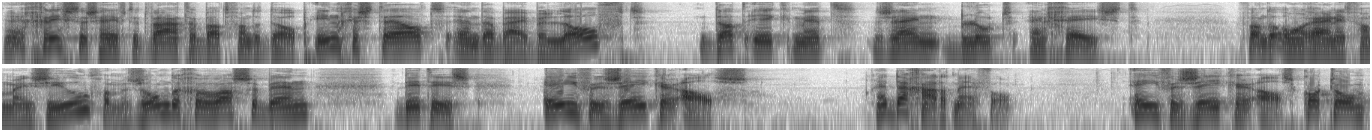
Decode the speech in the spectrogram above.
Christus heeft het waterbad van de doop ingesteld en daarbij beloofd dat ik met zijn bloed en geest van de onreinheid van mijn ziel, van mijn zonde gewassen ben. Dit is even zeker als. daar gaat het me even om. Even zeker als. Kortom,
